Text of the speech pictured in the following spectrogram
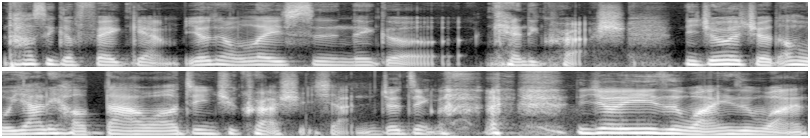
它是一个 fake game，有点类似那个 Candy Crush，你就会觉得哦，我压力好大，我要进去 crush 一下，你就进来，你就一直玩一直玩。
